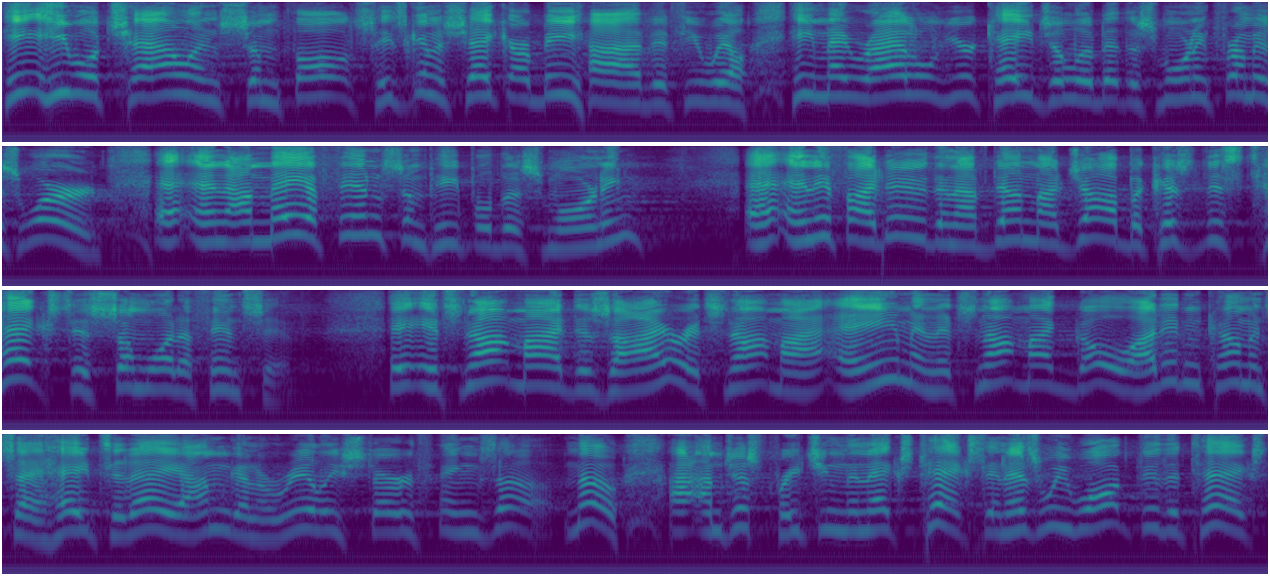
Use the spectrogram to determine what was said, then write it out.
He, he will challenge some thoughts. He's going to shake our beehive, if you will. He may rattle your cage a little bit this morning from his word. and, and I may offend some people this morning. And if I do, then I've done my job because this text is somewhat offensive. It's not my desire, it's not my aim, and it's not my goal. I didn't come and say, hey, today I'm going to really stir things up. No, I'm just preaching the next text. And as we walk through the text,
